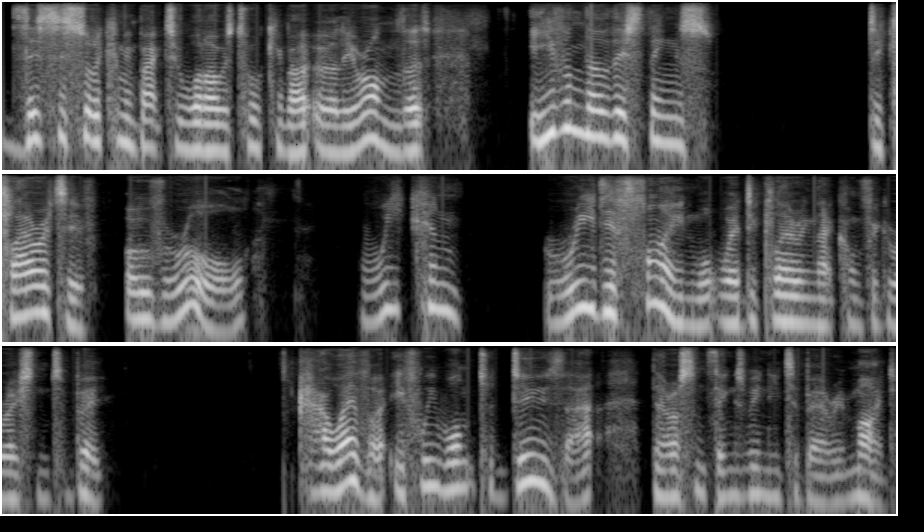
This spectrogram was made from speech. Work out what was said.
this is sort of coming back to what I was talking about earlier on, that even though this thing's declarative overall, we can redefine what we're declaring that configuration to be. However, if we want to do that, there are some things we need to bear in mind.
